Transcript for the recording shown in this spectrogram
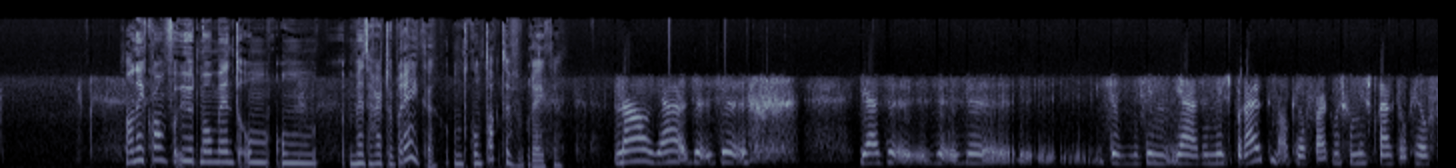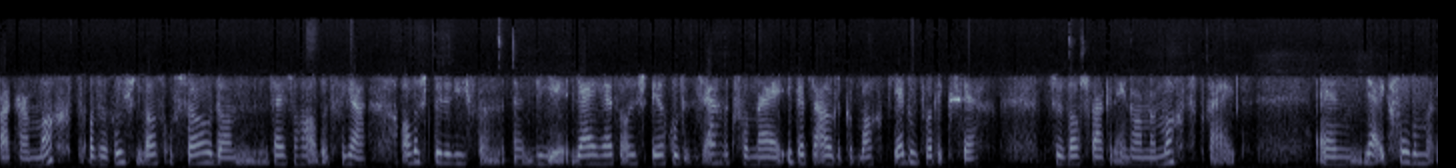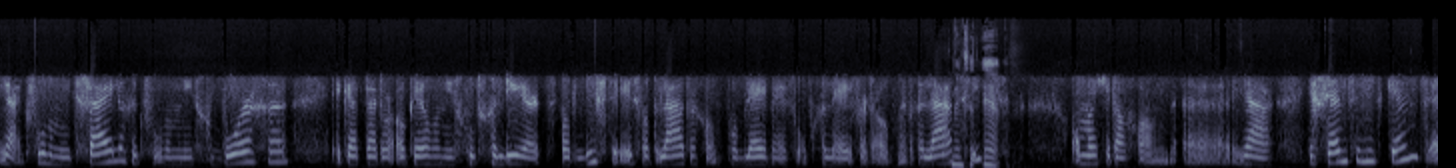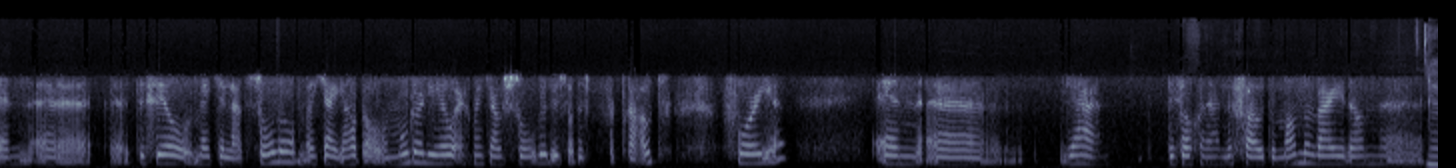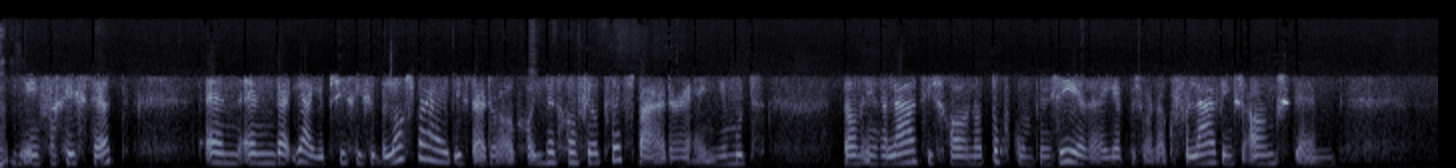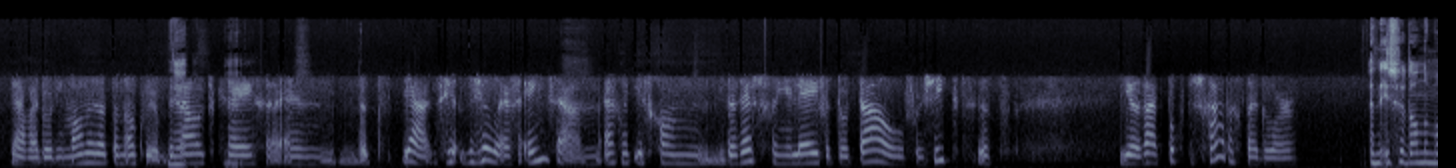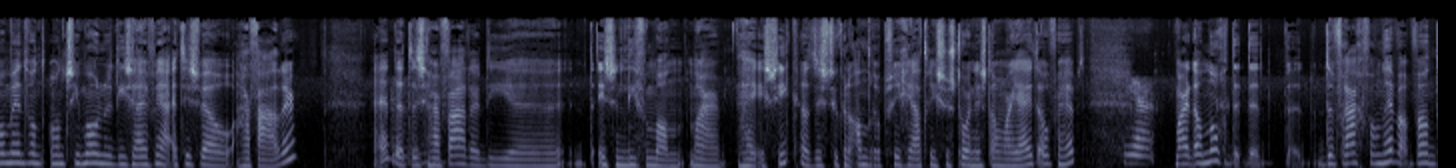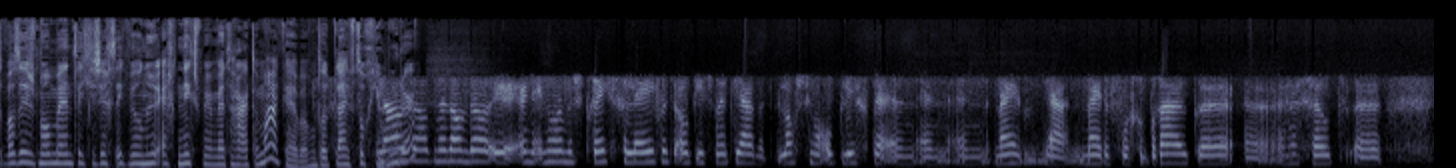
Wanneer kwam voor u het moment om, om met haar te breken? Om het contact te verbreken? Nou ja, ze, ze, ja, ze, ze, ze, ze, ze, ja, ze misbruikte me ook heel vaak. Maar ze misbruikte ook heel vaak haar macht. Als er ruzie was of zo, dan zei ze nog altijd van ja, alle spullen die, van, eh, die jij hebt, al je speelgoed, het is eigenlijk van mij. Ik heb de ouderlijke macht, jij doet wat ik zeg. Dus het was vaak een enorme machtsstrijd. En ja ik, voelde me, ja, ik voelde me niet veilig, ik voelde me niet geborgen. Ik heb daardoor ook helemaal niet goed geleerd wat liefde is, wat later gewoon problemen heeft opgeleverd, ook met relaties. ja. Omdat je dan gewoon uh, ja, je grenzen niet kent en uh, te veel met je laat zollen. Omdat ja, je had al een moeder die heel erg met jou zolde, dus dat is vertrouwd voor je. En uh, ja, de zogenaamde foute mannen waar je dan uh, je in vergist hebt. En, en da ja, je psychische belastbaarheid is daardoor ook gewoon... Je bent gewoon veel kwetsbaarder en je moet dan in relaties gewoon dat toch compenseren. Je hebt een soort ook verlatingsangst en... Ja, waardoor die mannen dat dan ook weer benauwd kregen. En dat, ja, het is heel, heel, erg eenzaam. Eigenlijk is gewoon de rest van je leven totaal verziekt. Dat, je raakt toch beschadigd daardoor. En is er dan een moment, want, want Simone die zei van ja, het is wel haar vader. Hè, dat is haar vader, die uh, is een lieve man, maar hij is ziek. Dat is natuurlijk een andere psychiatrische stoornis dan waar jij het over hebt. Ja. Maar dan nog de, de, de vraag van, hè, wat, wat is het moment dat je zegt... ik wil nu echt niks meer met haar te maken hebben? Want dat blijft toch je nou, moeder? Nou, dat had me dan wel een enorme streek geleverd. Ook iets met, ja, met belastingen oplichten en, en, en mij, ja, mij ervoor gebruiken. Uh, geld uh,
